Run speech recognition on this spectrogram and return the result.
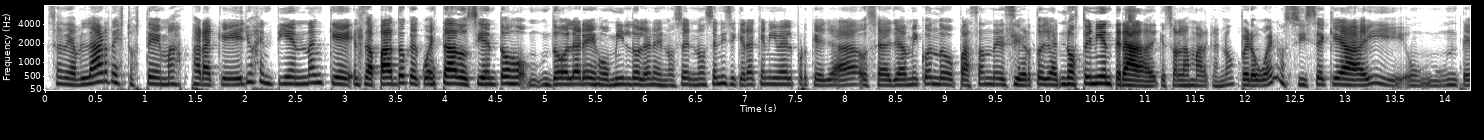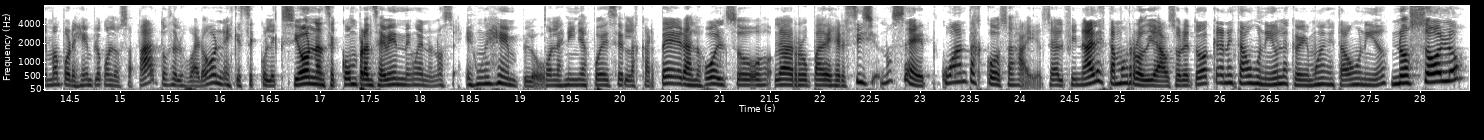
o sea, de hablar de estos temas para que ellos entiendan que el zapato que cuesta 200 dólares o 1000 dólares, no sé, no sé ni siquiera a qué nivel, porque ya, o sea, ya a mí cuando pasan de cierto, ya no estoy ni enterada de qué son las marcas, ¿no? Pero bueno, sí sé que hay un, tema, por ejemplo, con los zapatos de los varones, que se coleccionan, se compran, se venden, bueno, no sé. Es un ejemplo. Con las niñas puede ser las carteras, los bolsos, la ropa de ejercicio, no sé, cuántas cosas hay. O sea, al final estamos rodeados, sobre todo acá en Estados Unidos, las que vivimos en Estados Unidos, no solo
